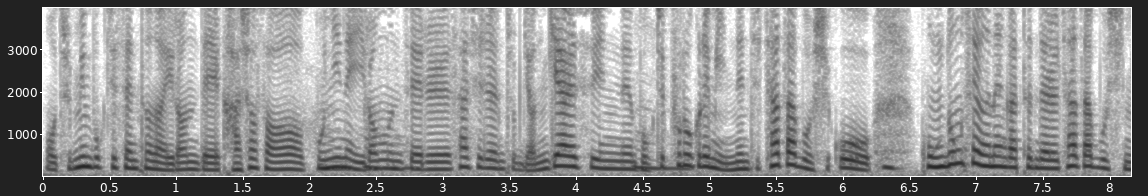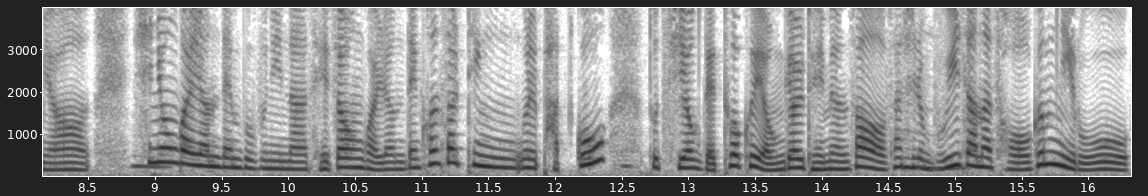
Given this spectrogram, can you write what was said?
뭐 주민복지센터나 이런 데 가셔서 본인의 이런 음. 문제를 사실은 좀 연계할 수 있는 복지 음. 프로그램이 있는지 찾아보시고 음. 공동체 은행 같은 데를 찾아보시면 신용 관련된 부분이나 재정 관련된 컨설팅을 받고 또 지역 네트워크에 연결되면서 사실은 무이자나 저금리로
